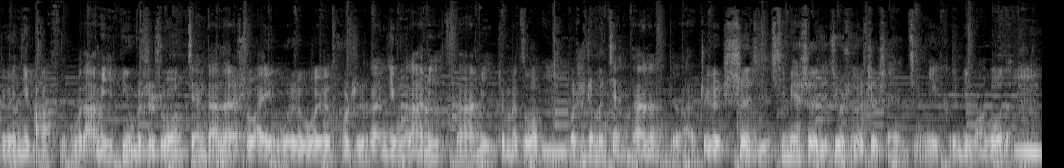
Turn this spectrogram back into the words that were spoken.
因为你把五纳米并不是说简单的说，哎，我我有个图纸，对吧？你五纳米、三纳米这么做，嗯不是这么简单的，对吧？这个设计芯片设计就是和制程紧密紧密挂钩的。嗯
